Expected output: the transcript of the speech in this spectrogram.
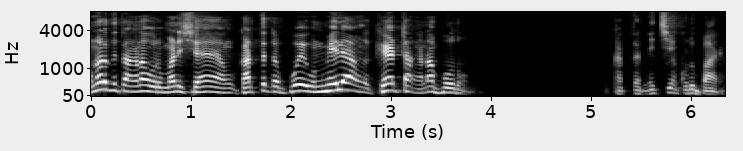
உணர்ந்துட்டாங்கன்னா ஒரு மனுஷன் அவங்க கர்த்தர்ட்ட போய் உண்மையிலே அவங்க கேட்டாங்கன்னா போதும். கர்த்தர் நிச்சயம் கொடுப்பாரு.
